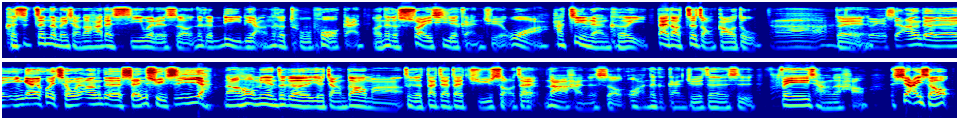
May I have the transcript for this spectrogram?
可是真的没想到他在 C 位的时候，那个力量、那个突破感哦，那个帅气的感觉，哇，他竟然可以带到这种高度啊！对对，也是 Under 的，应该会成为 Under 的神曲之一啊。然后后面这个有讲。想到嘛，这个大家在举手在呐喊的时候，哇，那个感觉真的是非常的好。下一首，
